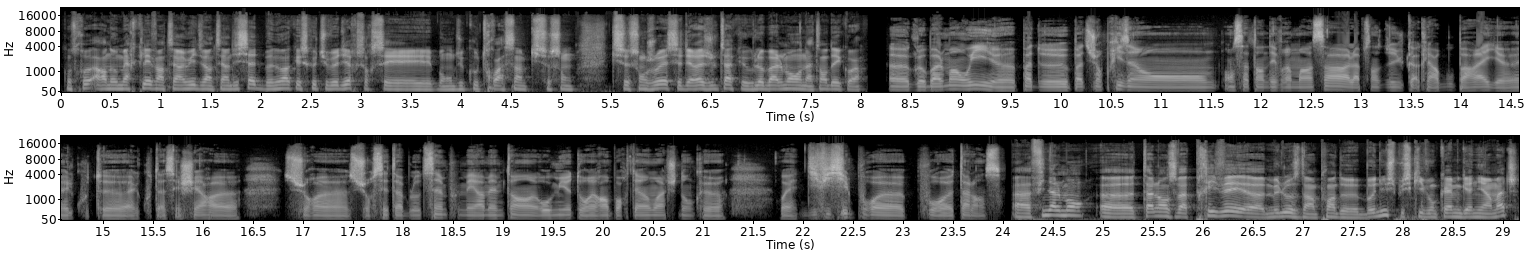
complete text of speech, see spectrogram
contre Arnaud Merclé 21-8, 21-17. Benoît, qu'est-ce que tu veux dire sur ces, bon, du coup, trois simples qui se sont, qui se sont joués? C'est des résultats que globalement on attendait, quoi. Euh, globalement, oui, euh, pas de pas de surprise. Hein, on, s'attendait vraiment à ça. L'absence de Lucas Clairbout, pareil, euh, elle coûte elle coûte assez cher sur sur ces tableaux de simple, mais en même temps, au mieux, tu aurais remporté un match. Donc ouais, difficile pour, euh, pour euh, Talence. Euh, finalement, Talence va priver Mulhouse d'un point de bonus puisqu'ils vont quand même gagner un match.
